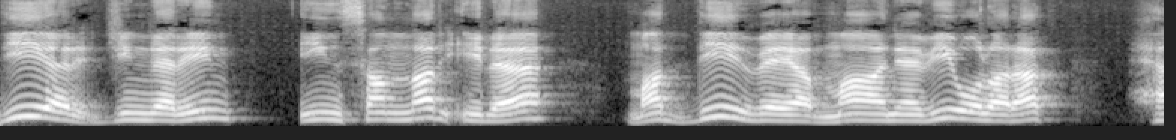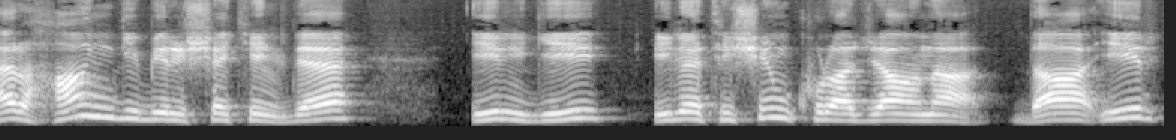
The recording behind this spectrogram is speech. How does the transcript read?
diğer cinlerin insanlar ile maddi veya manevi olarak herhangi bir şekilde ilgi, iletişim kuracağına dair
